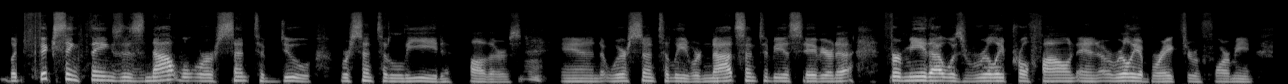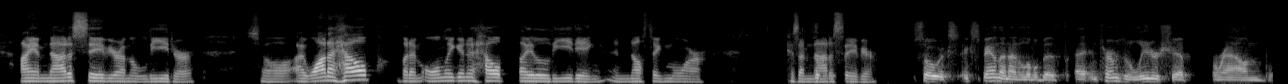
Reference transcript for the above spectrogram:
but fixing things is not what we're sent to do. We're sent to lead others, mm. and we're sent to lead. We're not sent to be a savior. And for me, that was really profound and really a breakthrough for me. I am not a savior. I'm a leader. So I want to help, but I'm only going to help by leading and nothing more, because I'm so, not a savior. So ex- expand on that a little bit uh, in terms of leadership around,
